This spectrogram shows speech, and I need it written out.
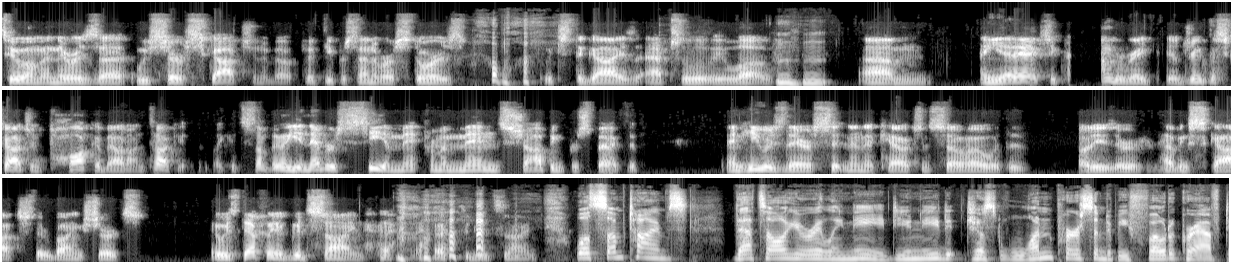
to them. And there was uh, we serve scotch in about fifty percent of our stores, which the guys absolutely love. Mm-hmm. Um, and yeah, they actually congregate. They'll drink the scotch and talk about Untuckit. Like it's something that you never see a man, from a men's shopping perspective. And he was there sitting in the couch in Soho with his buddies are having scotch. They're buying shirts. It was definitely a good sign. a good sign. well, sometimes that's all you really need. You need just one person to be photographed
